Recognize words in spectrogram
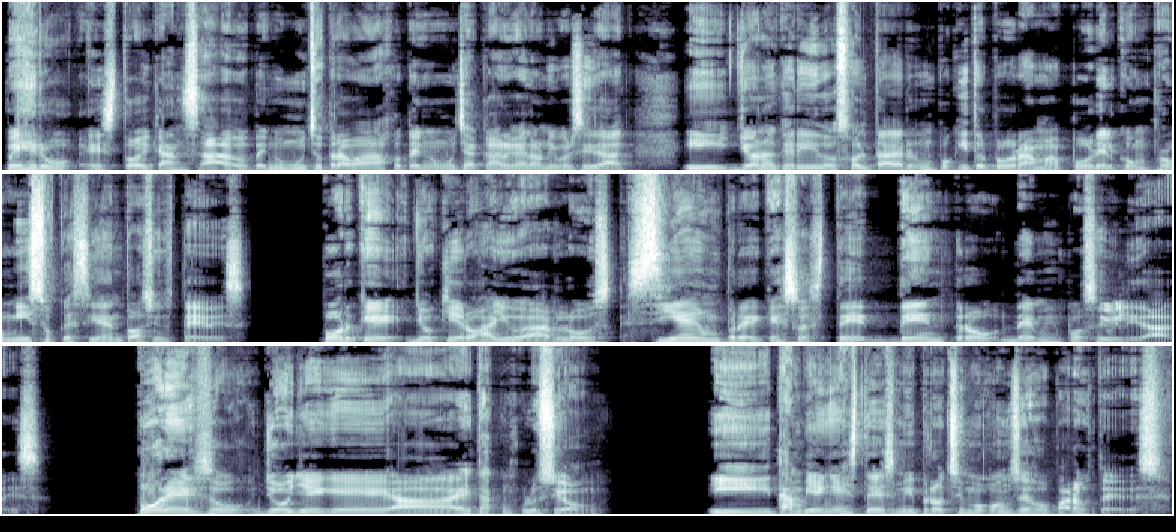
pero estoy cansado. Tengo mucho trabajo, tengo mucha carga en la universidad y yo no he querido soltar un poquito el programa por el compromiso que siento hacia ustedes porque yo quiero ayudarlos siempre que eso esté dentro de mis posibilidades. Por eso yo llegué a esta conclusión. Y también este es mi próximo consejo para ustedes.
